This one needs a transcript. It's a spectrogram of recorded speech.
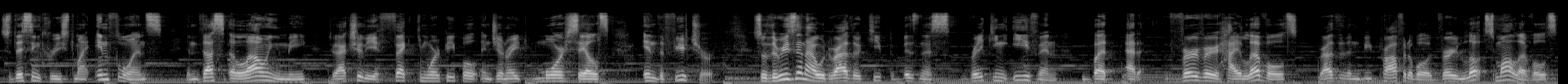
So this increased my influence and thus allowing me to actually affect more people and generate more sales in the future. So the reason I would rather keep a business breaking even but at very very high levels rather than be profitable at very low, small levels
